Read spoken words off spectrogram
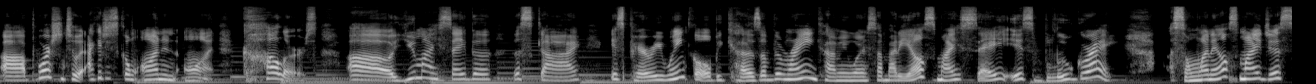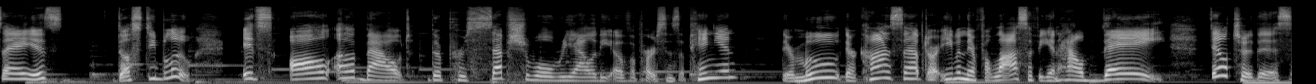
uh, portion to it. I could just go on and on. Colors. Uh, you might say the the sky is periwinkle because of the rain coming, where somebody else might say it's blue gray. Someone else might just say it's dusty blue. It's all about the perceptual reality of a person's opinion, their mood, their concept, or even their philosophy and how they filter this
